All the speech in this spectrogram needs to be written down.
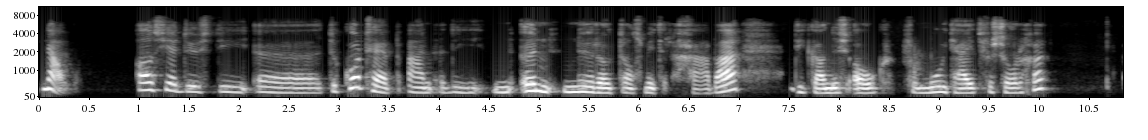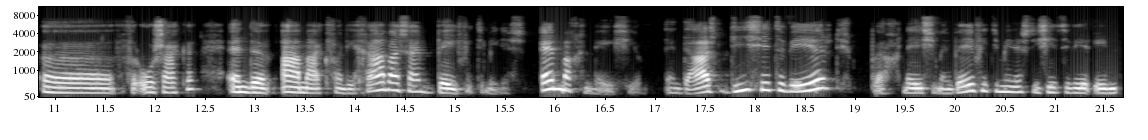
nou, als je dus die uh, tekort hebt aan die, een neurotransmitter GABA, die kan dus ook vermoeidheid verzorgen uh, veroorzaken. En de aanmaak van die GABA zijn B-vitamines en magnesium. En daar, die zitten weer, dus magnesium en B-vitamines, die zitten weer in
